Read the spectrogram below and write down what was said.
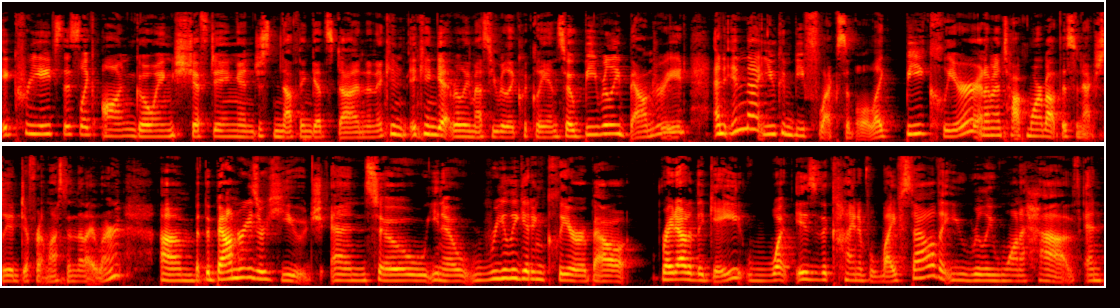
It creates this like ongoing shifting and just nothing gets done and it can it can get really messy really quickly. And so be really boundaried and in that you can be flexible. Like be clear and I'm going to talk more about this in actually a different lesson that I learned. Um, but the boundaries are huge. And so, you know, really getting clear about right out of the gate what is the kind of lifestyle that you really want to have and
